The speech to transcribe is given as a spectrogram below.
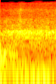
you.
